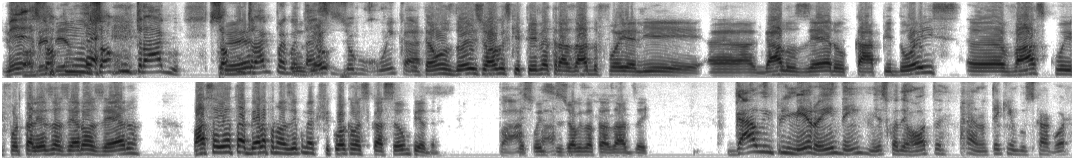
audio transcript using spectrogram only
Me- Só com, só com trago. Só com É. um trago pra aguentar jogo- esse jogo ruim, cara. Então, os dois jogos que teve atrasado foi ali ah, Galo 0, Cap 2, ah, Vasco e Fortaleza 0 a 0 Passa aí a tabela para nós ver como é que ficou a classificação, Pedro. Passo, depois passo. desses jogos atrasados aí. Galo em primeiro ainda, hein? Mesmo com a derrota. Ah, não tem quem buscar agora.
